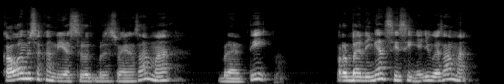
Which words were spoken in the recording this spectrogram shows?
kalau misalkan dia sudut bersesuaian sama, berarti perbandingan sisinya juga sama.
